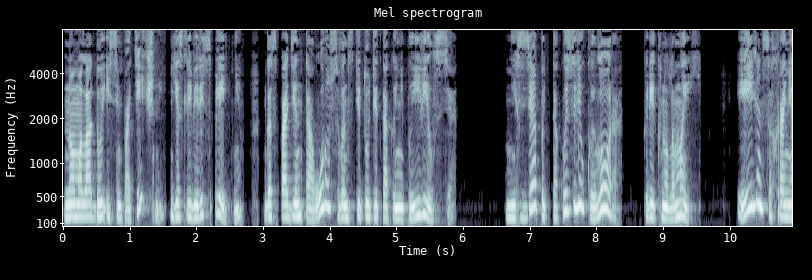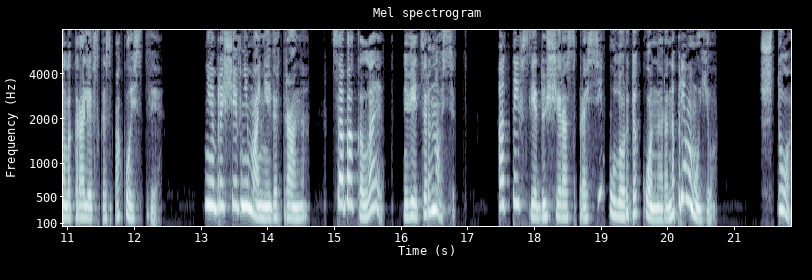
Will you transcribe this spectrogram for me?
Но молодой и симпатичный, если верить сплетням, господин Таурус в институте так и не появился. «Нельзя быть такой злюкой, Лора!» — крикнула Мэй. Эйлин сохраняла королевское спокойствие. «Не обращай внимания, Вертрана. Собака лает, ветер носит. А ты в следующий раз спроси у лорда Коннора напрямую. Что,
